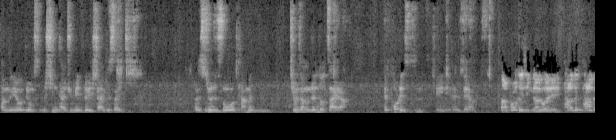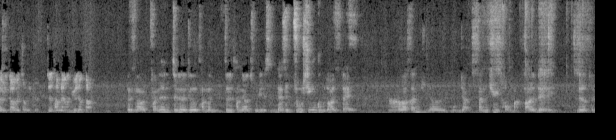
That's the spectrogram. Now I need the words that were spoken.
他们要用什么心态去面对下一个赛季？而是就是说，他们基本上人都在啦。哎 p o l i c e 是前一年还是怎样？啊 p o l i c e 应该会，他跟 Parker 应该会走一个，就是他们两个约得到。对，那反正这个就是他们，这是他们要处理的事情，但是主心骨都还是在。呃，三呃，我们讲三巨头嘛，Holiday、Middleton、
